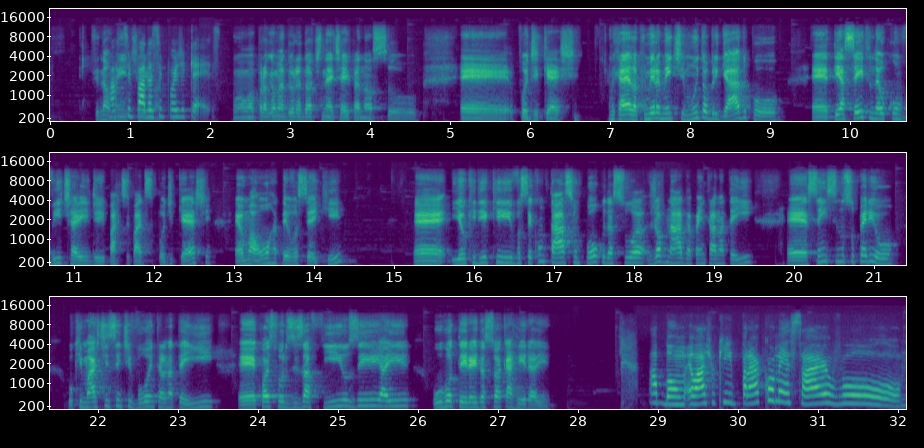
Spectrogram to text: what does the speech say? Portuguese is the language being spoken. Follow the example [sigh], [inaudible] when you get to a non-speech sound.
finalmente, participar uma, desse podcast. uma programadora .NET aí para nosso é, podcast. Micaela, primeiramente, muito obrigado por é, ter aceito né, o convite aí de participar desse podcast. É uma honra ter você aqui. É, e eu queria que você contasse um pouco da sua jornada para entrar na TI é, sem ensino superior. O que mais te incentivou a entrar na TI? É, quais foram os desafios e aí o roteiro aí da sua carreira aí? Tá bom, eu acho que para começar eu vou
